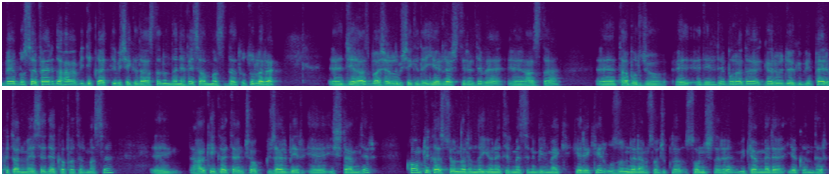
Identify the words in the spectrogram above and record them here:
ve bu sefer daha bir dikkatli bir şekilde hastanın da nefes alması da tutularak e, cihaz başarılı bir şekilde yerleştirildi ve e, hasta taburcu edildi. Burada görüldüğü gibi perkutan VSD kapatılması hakikaten çok güzel bir işlemdir. Komplikasyonların da yönetilmesini bilmek gerekir. Uzun dönem sonuçla- sonuçları mükemmele yakındır.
